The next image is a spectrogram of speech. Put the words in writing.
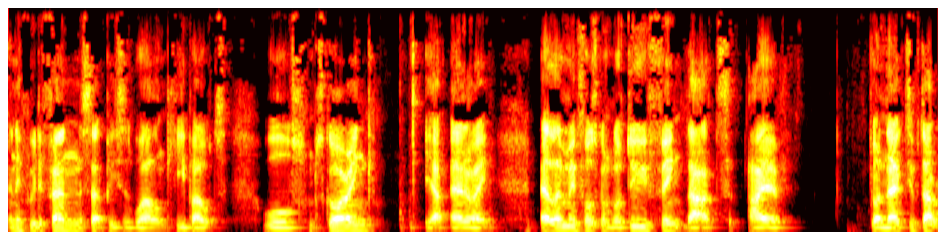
and if we defend the set piece as well and keep out Wolves from scoring, yeah. Anyway, uh, let me first come. Do you think that I have gone negative with that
